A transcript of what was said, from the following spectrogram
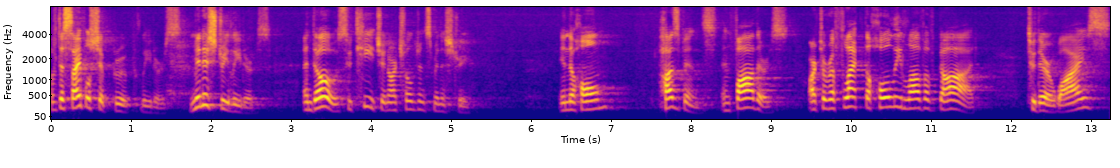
of discipleship group leaders, ministry leaders, and those who teach in our children's ministry. In the home, husbands and fathers are to reflect the holy love of God to their wives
